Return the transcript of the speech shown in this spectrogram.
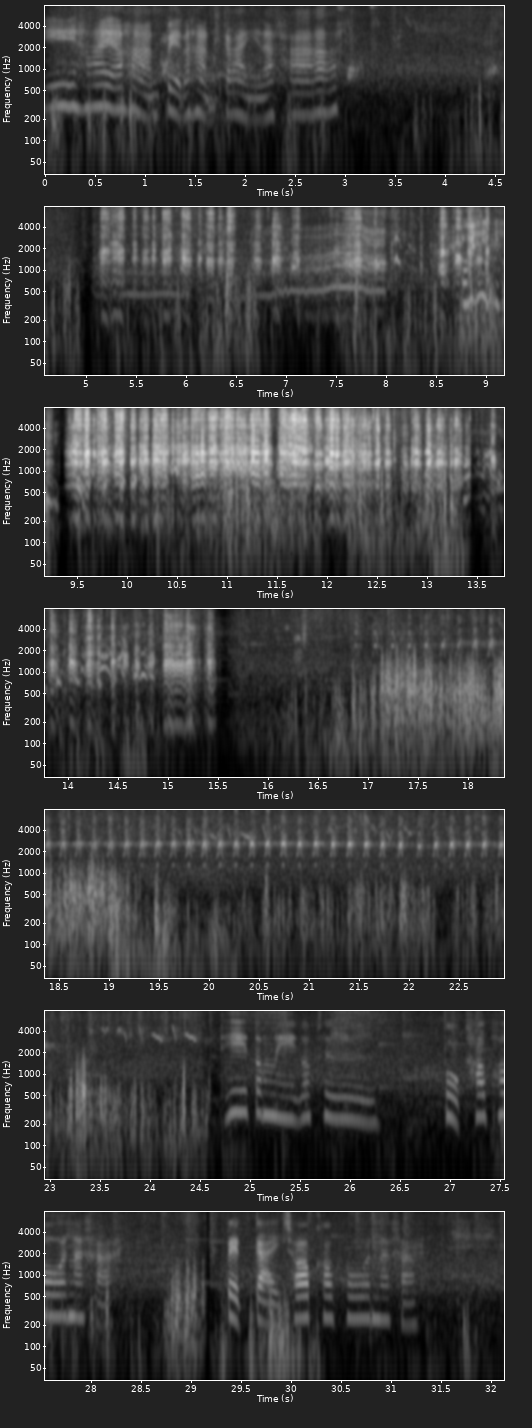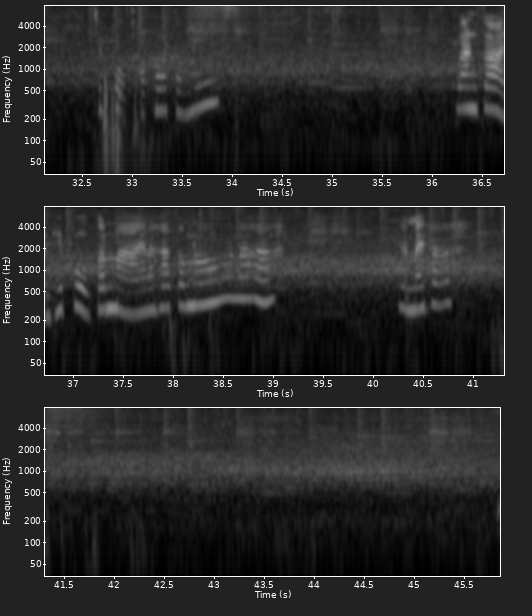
นี่ให้อาหารเป็ดอาหารไก่นะคะ อุ๊ยที่ตรงนี้ก็คือป ลูกข้าวโพดนะคะ เป็ดไก่ชอบข้าวโพดนะคะ จะปลูกข้าวโพดตรงนี้ วันก่อนที่ปลูกต้นไม้นะคะ ตรงโน้นนะคะ เห็นไหมคะ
